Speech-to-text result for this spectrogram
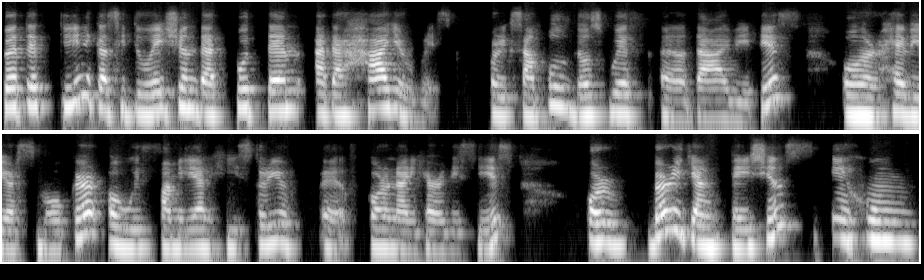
but a clinical situation that put them at a higher risk. For example, those with uh, diabetes or heavier smoker or with familial history of uh, coronary heart disease, or very young patients in whom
